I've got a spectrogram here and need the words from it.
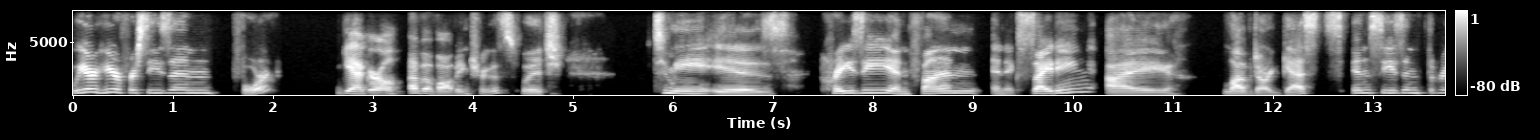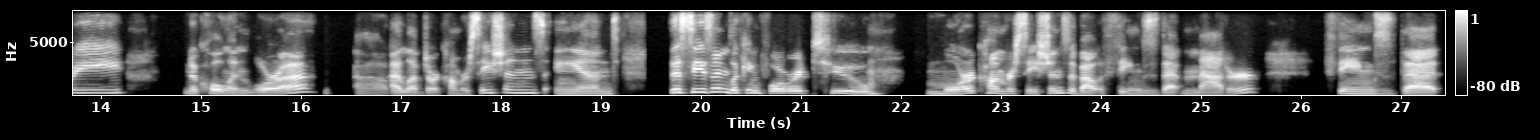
We are here for season four. Yeah, girl. Of Evolving Truths, which to me is crazy and fun and exciting. I loved our guests in season three, Nicole and Laura. Uh, I loved our conversations. And this season, looking forward to more conversations about things that matter, things that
